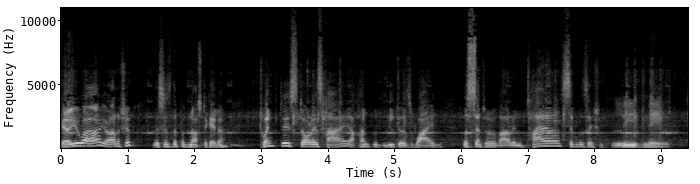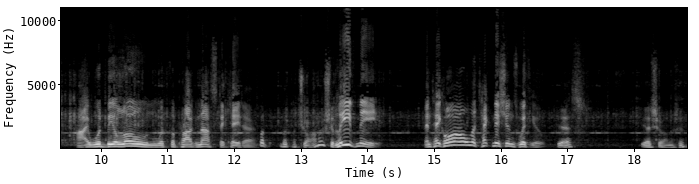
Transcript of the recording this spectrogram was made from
Here you are, Your Honorship. This is the prognosticator. Twenty stories high, a hundred meters wide, the center of our entire civilization. Leave me. I would be alone with the prognosticator. But, but, but, Your Honorship. Leave me. And take all the technicians with you. Yes. Yes, Your Honorship.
